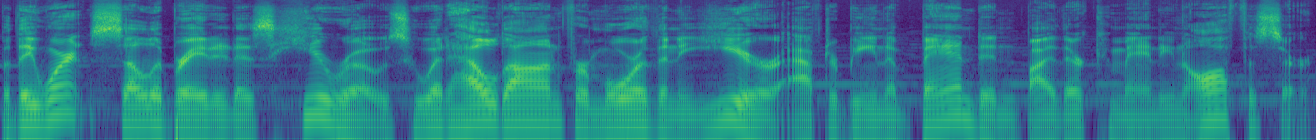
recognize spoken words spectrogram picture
But they weren't celebrated as heroes who had held on for more than a year after being abandoned by their commanding officer.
